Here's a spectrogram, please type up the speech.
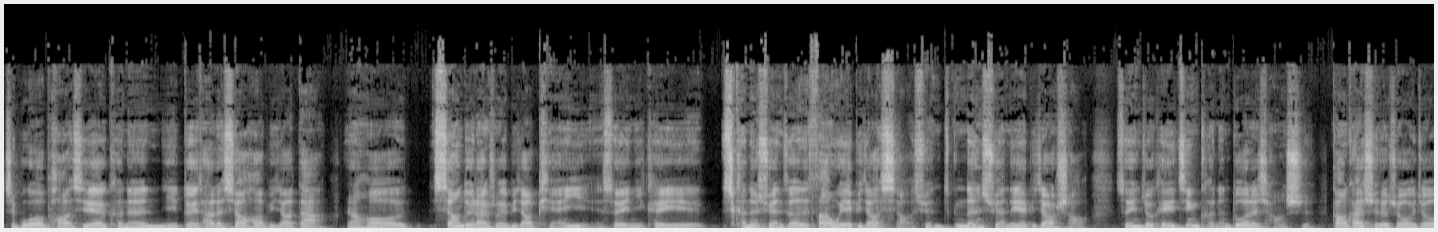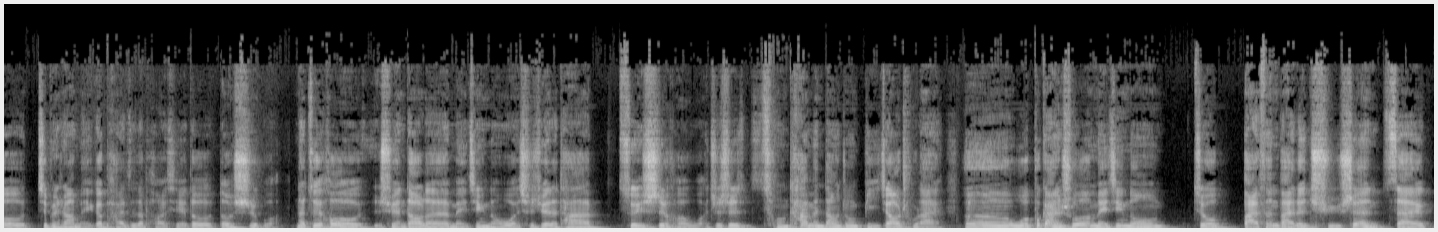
只不过跑鞋可能你对它的消耗比较大，然后相对来说也比较便宜，所以你可以可能选择范围也比较小，选能选的也比较少，所以你就可以尽可能多的尝试。刚开始的时候就基本上每个牌子的跑鞋都都试过，那最后选到了美津浓，我是觉得它最适合我，只是从他们当中比较出来，嗯、我不敢说美津浓。就百分百的取胜在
